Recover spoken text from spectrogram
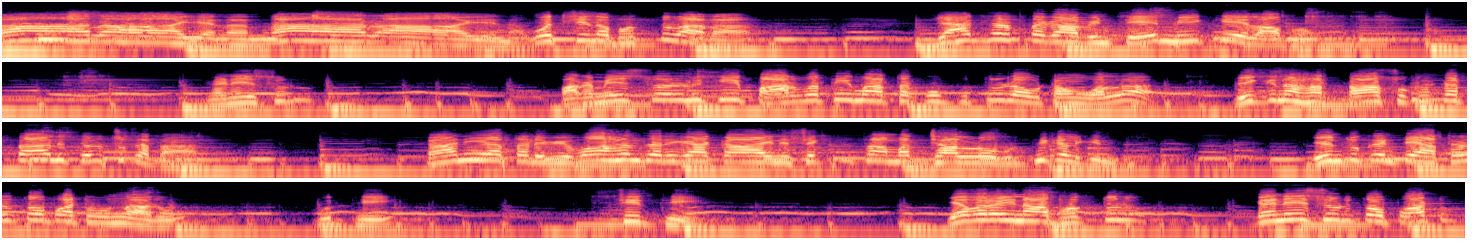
నారాయణ నారాయణ. వచ్చిన భక్తులారా జాగ్రత్తగా వింటే మీకే లాభం. గణేశుడు పరమేశ్వరునికి పార్వతీమాతకు పుత్రుడవటం వల్ల విఘ్నహర్త సుఖకర్త అని తెలుసు కదా. కానీ అతడి వివాహం జరిగాక ఆయన శక్తి సామర్థ్యాల్లో వృద్ధి కలిగింది. ఎందుకంటే అతడితో పాటు ఉన్నారు బుద్ధి సిద్ధి. ఎవరైనా భక్తులు గణేశుడితో పాటు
